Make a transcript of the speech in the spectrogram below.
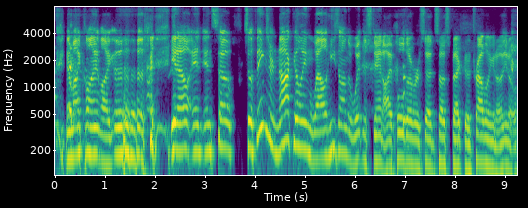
and my client like, you know, and and so so things are not going well. He's on the witness stand. I pulled over, said suspect uh, traveling, you know, you know,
